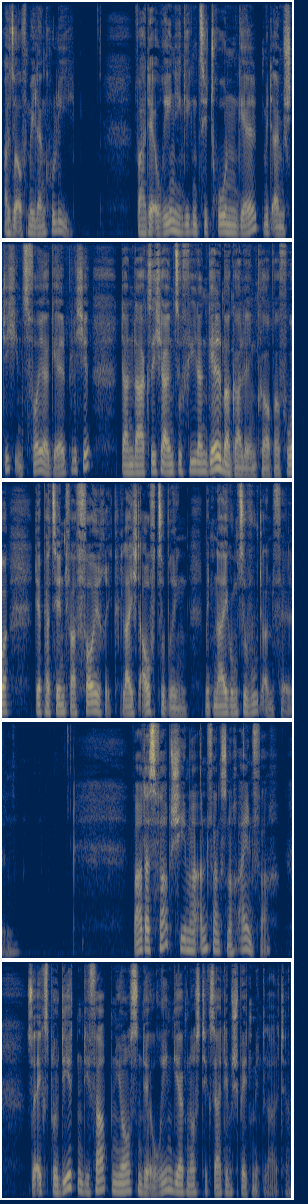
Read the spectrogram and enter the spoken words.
also auf Melancholie. War der Urin hingegen zitronengelb mit einem Stich ins Feuer gelbliche, dann lag sicher ein zu viel an gelber Galle im Körper vor, der Patient war feurig, leicht aufzubringen, mit Neigung zu Wutanfällen. War das Farbschema anfangs noch einfach, so explodierten die Farbnuancen der Urindiagnostik seit dem Spätmittelalter.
